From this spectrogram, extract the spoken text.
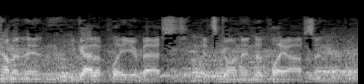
coming in, you got to play your best. It's going into the playoffs, and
